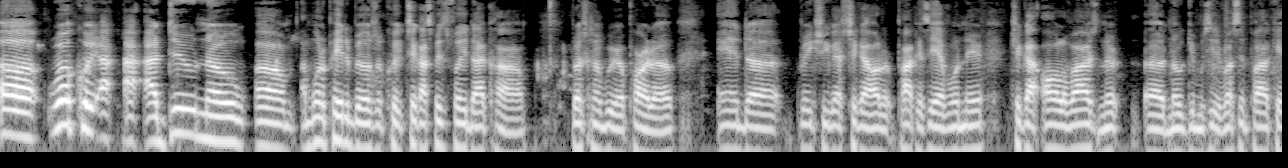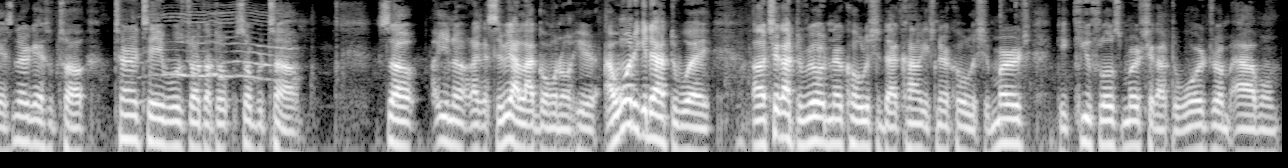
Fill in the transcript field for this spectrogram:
uh, real quick, I, I, I do know um, I'm going to pay the bills real quick. Check out spacefully.com. That's to be a part of, and uh, make sure you guys check out all the podcasts they have on there. Check out all of ours. Ner- uh, no, give me see the wrestling podcast. Nerdgasm will talk. Turntables dropped out the sober time. So, you know, like I said, we got a lot going on here. I want to get out the way. Uh, check out the real nerdcoalition.com, get Nerd Coalition merch, get Q Flows merch, check out the War Drum album.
